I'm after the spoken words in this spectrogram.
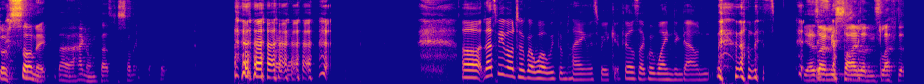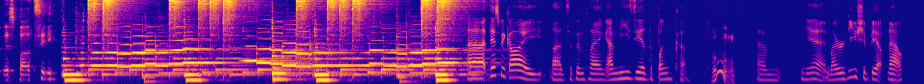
But Sonic. No, hang on, that's just Sonic Spinball. Uh, let's move on to talk about what we've been playing this week. It feels like we're winding down on this. Yeah, there's this only section. silence left at this party. Uh, this week, I lads have been playing Amnesia: The Bunker. Ooh. Um, yeah, my review should be up now.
